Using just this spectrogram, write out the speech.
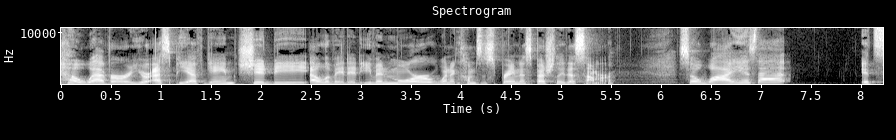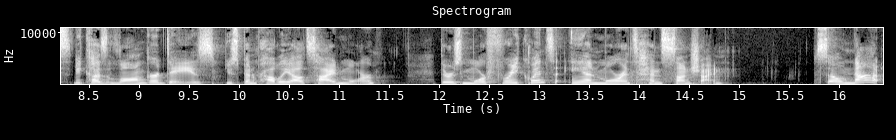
However, your SPF game should be elevated even more when it comes to spring, especially this summer. So, why is that? It's because longer days, you spend probably outside more, there's more frequent and more intense sunshine. So, not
